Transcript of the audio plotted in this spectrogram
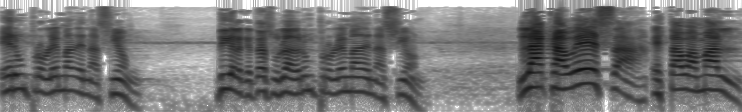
era un problema de nación. Dígale que está a su lado, era un problema de nación. La cabeza estaba mal.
